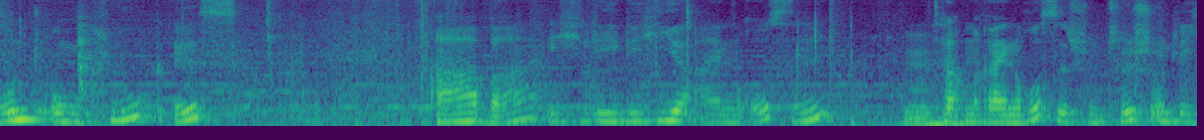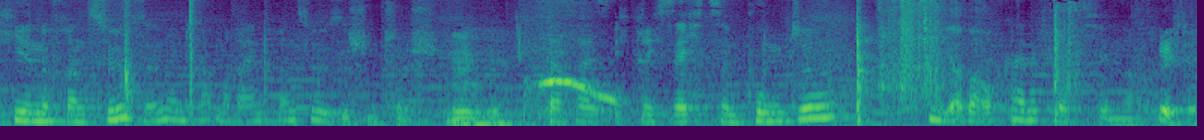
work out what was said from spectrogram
rundum klug ist. Aber ich lege hier einen Russen und habe einen rein russischen Tisch und lege hier eine Französin und habe einen rein französischen Tisch. Das heißt, ich kriege 16 Punkte, ziehe aber auch keine Plättchen nach. Richtig.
